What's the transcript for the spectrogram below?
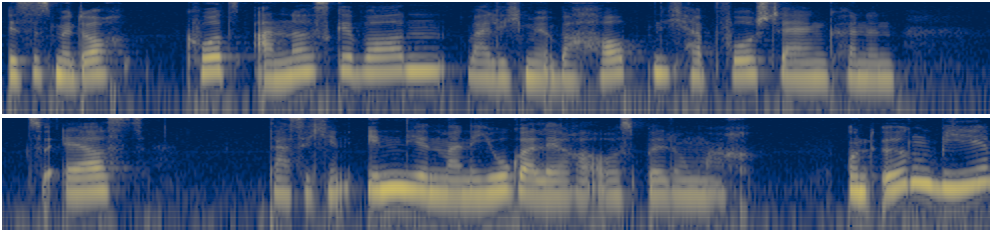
ist es mir doch kurz anders geworden, weil ich mir überhaupt nicht habe vorstellen können, zuerst, dass ich in Indien meine Yogalehrerausbildung mache. Und irgendwie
